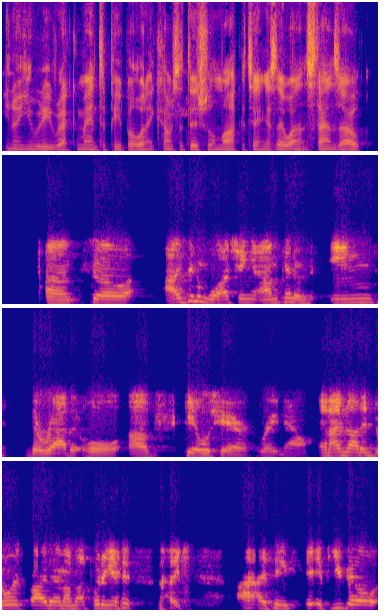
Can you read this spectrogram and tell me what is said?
you know you really recommend to people when it comes to digital marketing? Is there one that stands out? Um, so I've been watching. I'm kind of in the rabbit hole of Skillshare right now, and I'm not endorsed by them. I'm not putting it like. I think if you go,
